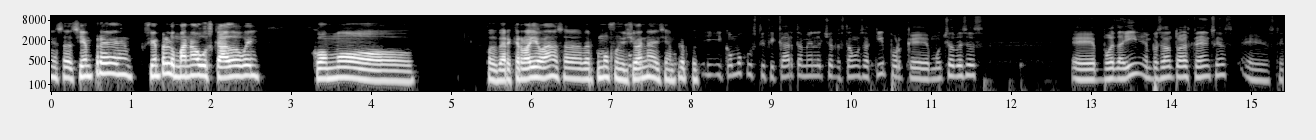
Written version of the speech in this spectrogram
sí. O sea, siempre, siempre el humano ha buscado, güey, cómo, pues, ver qué rollo va, o sea, ver cómo ¿Cómo funciona y siempre, pues, y, y cómo justificar también el hecho de que estamos aquí, porque muchas veces, eh, pues de ahí empezaron todas las creencias, este,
